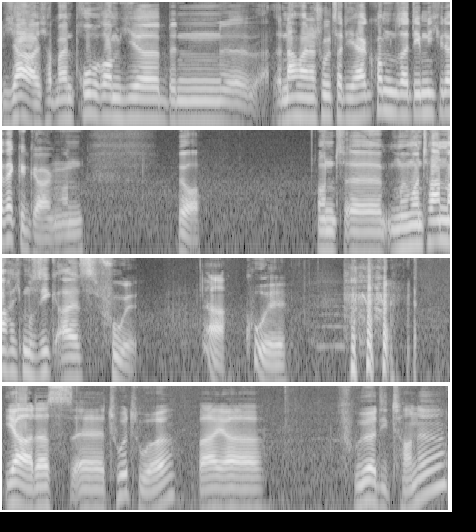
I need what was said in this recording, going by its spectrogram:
ja, ich habe meinen Proberaum hier, bin äh, nach meiner Schulzeit hierher gekommen und seitdem nicht wieder weggegangen. Und ja, Und äh, momentan mache ich Musik als Fool. Ja, cool. ja, das äh, Tour Tour war ja früher die Tonne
